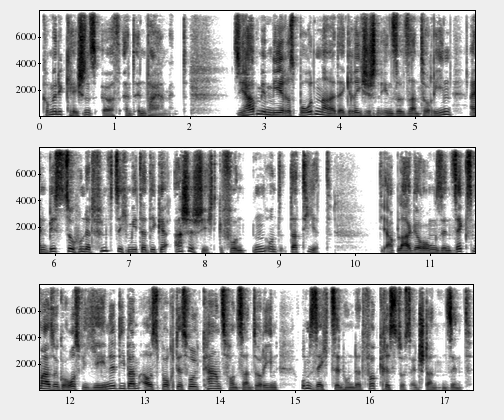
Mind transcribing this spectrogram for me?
Communications Earth and Environment. Sie haben im Meeresboden nahe der griechischen Insel Santorin ein bis zu 150 Meter dicke Ascheschicht gefunden und datiert. Die Ablagerungen sind sechsmal so groß wie jene, die beim Ausbruch des Vulkans von Santorin um 1600 vor Christus entstanden sind.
